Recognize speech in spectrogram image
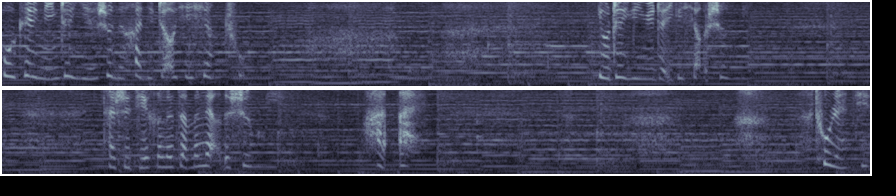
我可以名正言顺的和你朝夕相处，有着孕育着一个小生命，它是结合了咱们俩的生命和爱。突然间，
